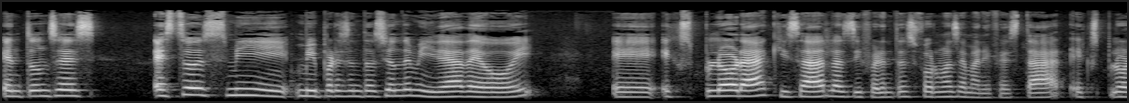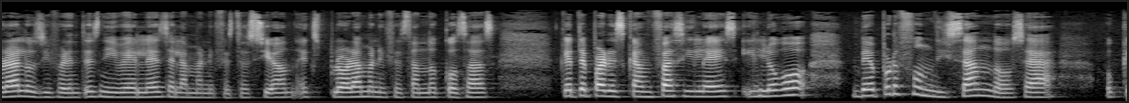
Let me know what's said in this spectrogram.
Entonces, esto es mi, presentación de mi idea de hoy. Eh, explora quizás las diferentes formas de manifestar, explora los diferentes niveles de la manifestación, explora manifestando cosas que te parezcan fáciles y luego ve profundizando, o sea, ok,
